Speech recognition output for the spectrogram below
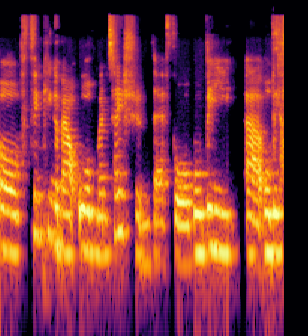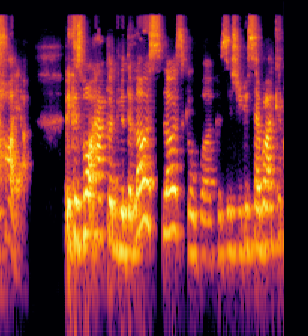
of thinking about augmentation therefore will be uh, will be higher because what happened with the lowest lower skilled workers is you can say well i can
